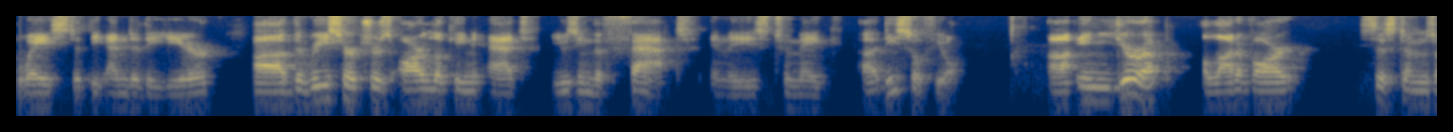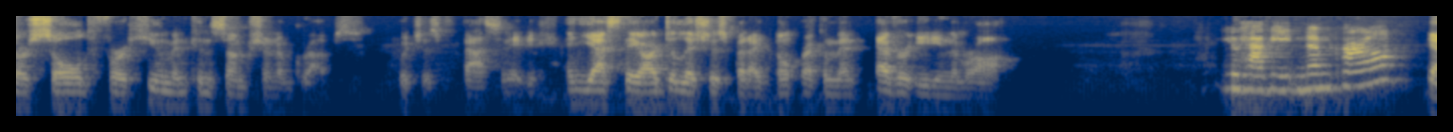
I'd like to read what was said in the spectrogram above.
waste at the end of the year. Uh, the researchers are looking at using the fat in these to make uh, diesel fuel. Uh, in Europe, a lot of our systems are sold for human consumption of grubs, which is fascinating. And yes, they are delicious, but I don't recommend ever eating them raw. You have eaten them, Karl? Yeah,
